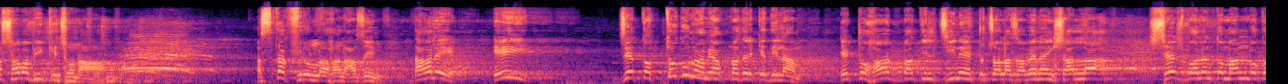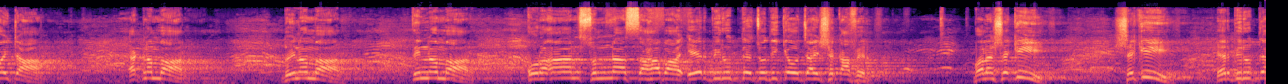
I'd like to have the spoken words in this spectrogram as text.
অস্বাভাবিক কিছু না। আস্তাক ফিরুল্লাহ আল আজিম। তাহলে এই যে তথ্যগুলো আমি আপনাদেরকে দিলাম, একটু হক বাতিল চিনে একটু চলা যাবে না ইনশাল্লাহ শেষ বলেন তো মানব কয়টা? এক নম্বর দুই নম্বর। তিন নম্বর, কোরআন, সুন্না, সাহাবা, এর বিরুদ্ধে যদি কেউ যায় সে কাফের। বলেন সে কি? সে কি? এর বিরুদ্ধে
